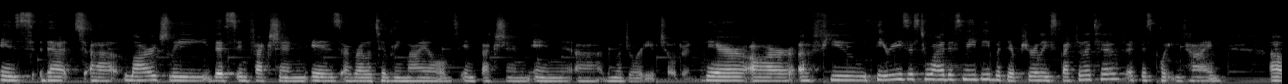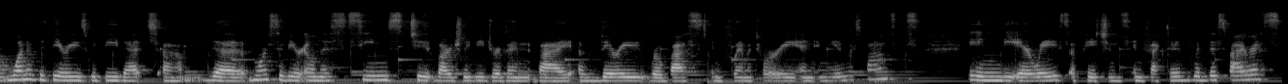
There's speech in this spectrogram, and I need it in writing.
is that uh, largely this infection is a relatively mild infection in uh, the majority of children. There are a few theories as to why this may be, but they're purely speculative at this point in time. Um, one of the theories would be that um, the more severe illness seems to largely be driven by a very robust inflammatory and immune response in the airways of patients infected with this virus.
